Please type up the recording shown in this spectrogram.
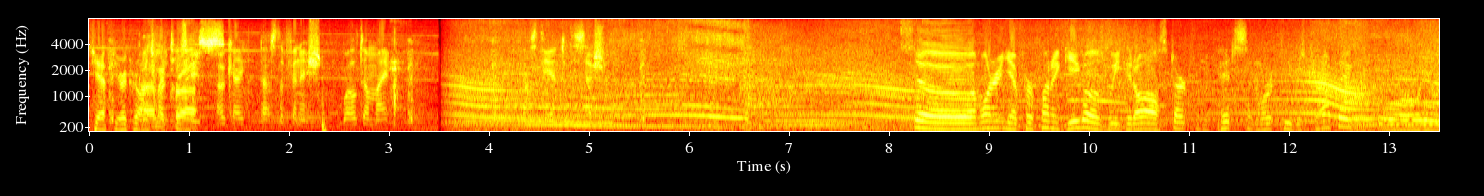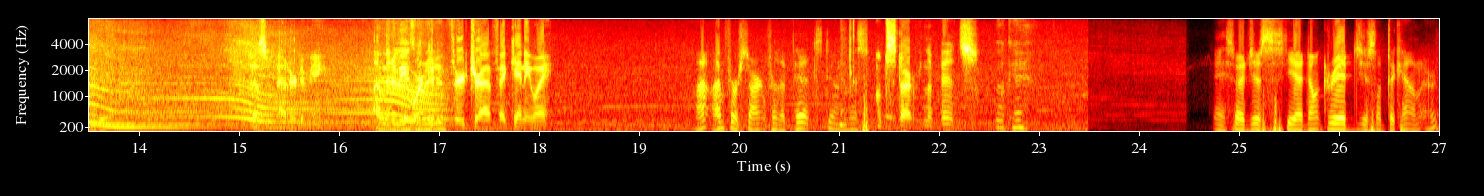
Jeff, you're across. I'm across. Okay, that's the finish. Well done, mate. That's the end of the session. So So I'm wondering, yeah, for fun and giggles, we could all start from the pits and work through this traffic, or what do you do? Doesn't matter to me. I'm going to be working through traffic anyway. I- I'm for starting from the pits doing this. Let's start from the pits. Okay. Okay, so just yeah, don't grid, just let the counter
